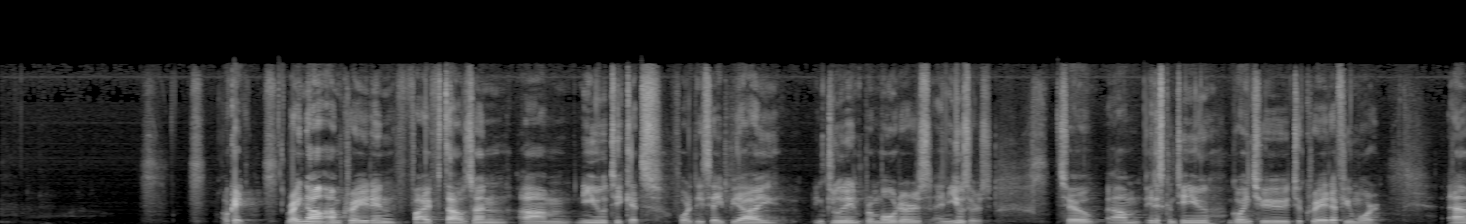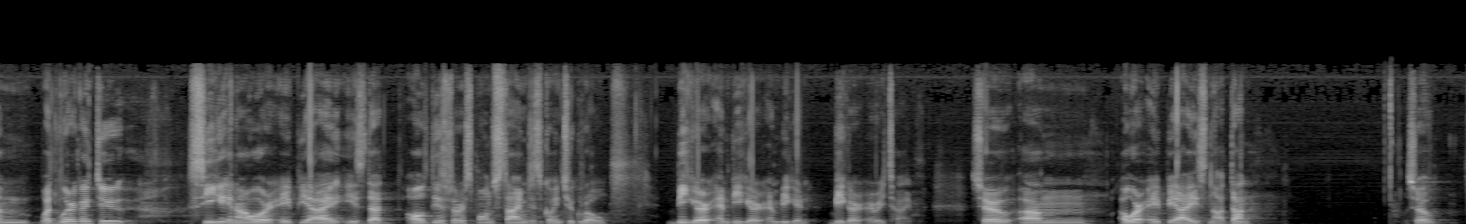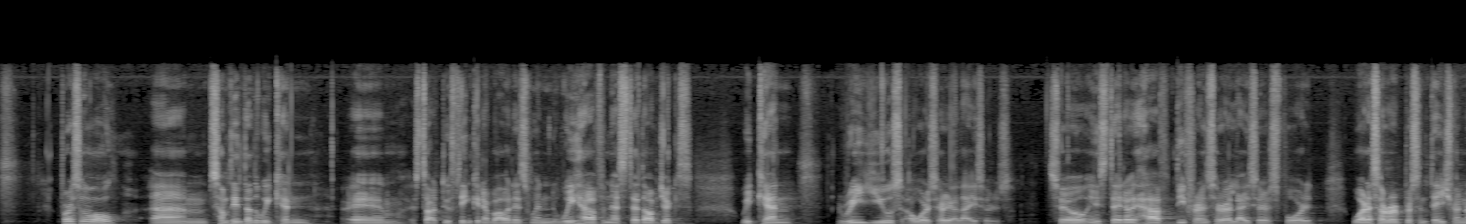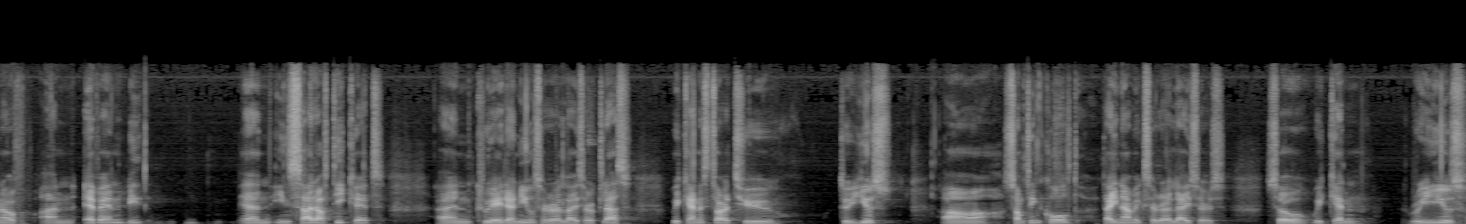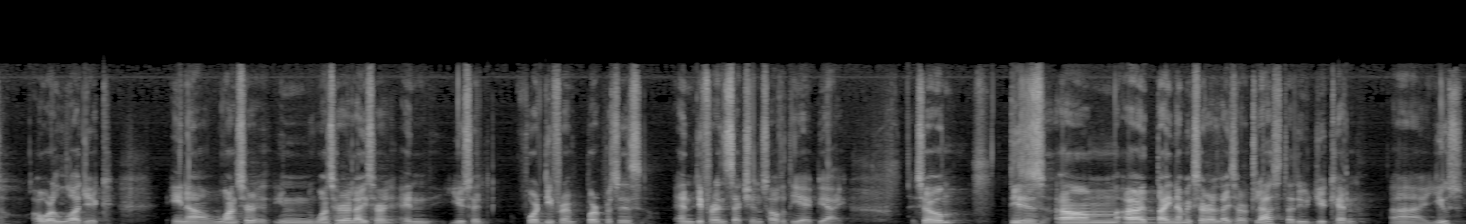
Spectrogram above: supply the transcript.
Okay, right now I'm creating 5,000 um, new tickets for this API, including promoters and users. So um, it is continue going to, to create a few more. Um, what we're going to see in our API is that all these response times is going to grow bigger and bigger and bigger, bigger every time. So um, our API is not done. So first of all, um, something that we can um, start to thinking about is when we have nested objects, we can reuse our serializers. So instead of have different serializers for what is a representation of an event and inside of ticket and create a new serializer class, we can start to, to use uh, something called dynamic serializers. So we can reuse our logic in, a one, in one serializer and use it for different purposes and different sections of the API. So this is um, a dynamic serializer class that you can uh, use.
